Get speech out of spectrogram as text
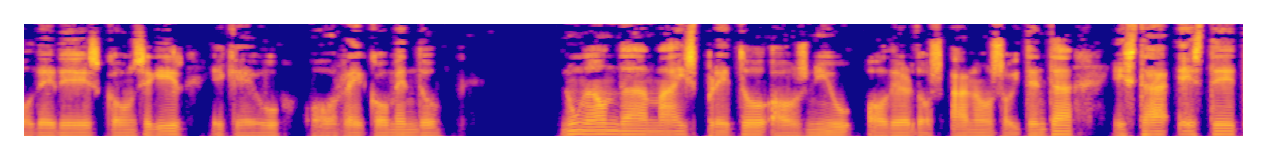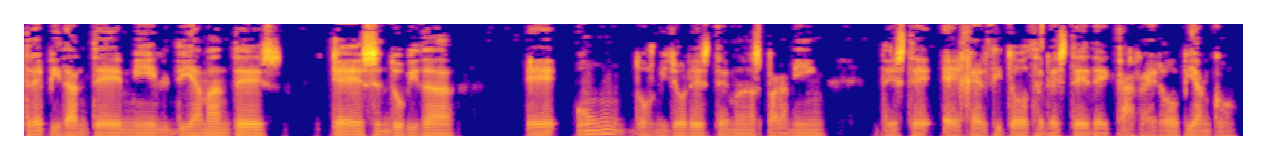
podedes conseguir e que eu o recomendo. Nunha onda máis preto aos New Other dos anos 80 está este trepidante Mil Diamantes que, sen dúbida, é un dos millores temas para min deste Ejército Celeste de Carrero Bianco.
